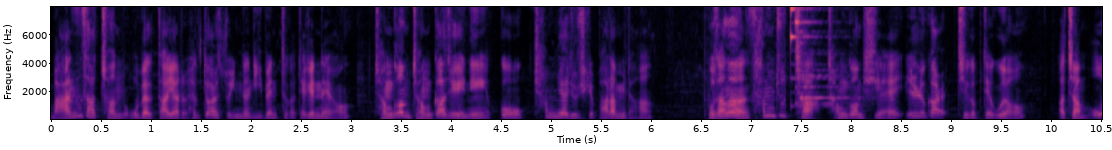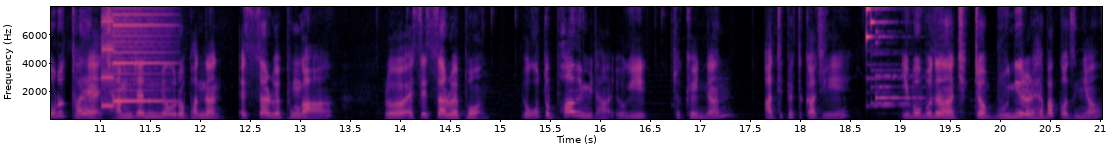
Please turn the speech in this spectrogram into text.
14,500 다이아를 획득할 수 있는 이벤트가 되겠네요. 점검 전까지이니 꼭 참여해 주시길 바랍니다. 보상은 3주차 점검 시에 일괄 지급되고요. 아참 오르타의 잠재 능력으로 받는 SR 웨폰과 그리고 SSR weapon 요것도 포함입니다. 여기 적혀있는 artifact까지. 이 부분은 직접 문의를 해봤거든요.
